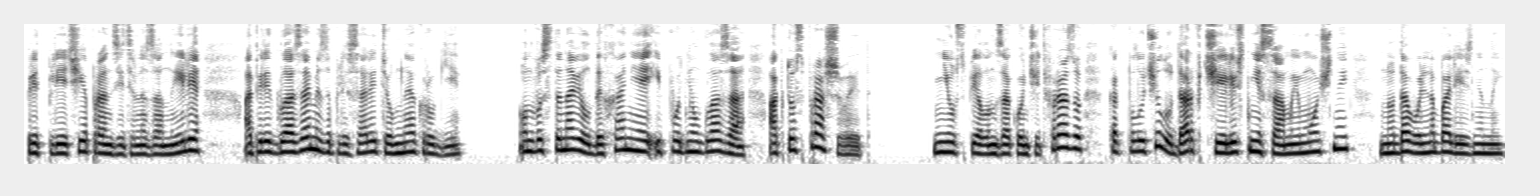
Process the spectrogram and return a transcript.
Предплечья пронзительно заныли, а перед глазами заплясали темные круги. Он восстановил дыхание и поднял глаза. «А кто спрашивает?» Не успел он закончить фразу, как получил удар в челюсть, не самый мощный, но довольно болезненный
